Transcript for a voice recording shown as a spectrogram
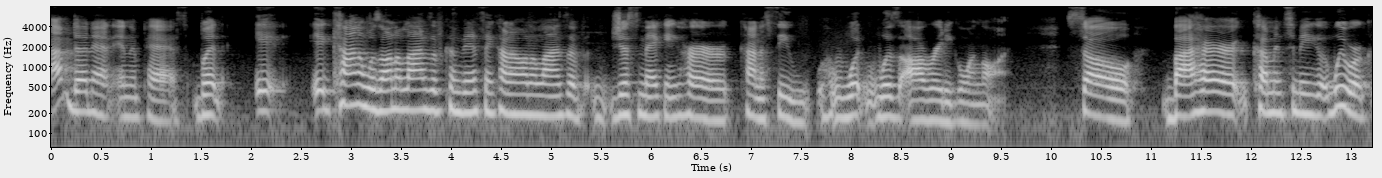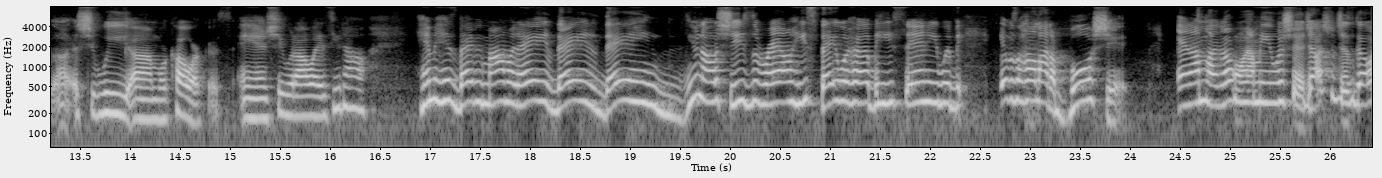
I've done that in the past, but it it kind of was on the lines of convincing, kind of on the lines of just making her kind of see what was already going on. So by her coming to me, we were uh, she, we um, were coworkers, and she would always, you know, him and his baby mama, they they they you know, she's around. He stay with her, but he's saying he would be. It was a whole lot of bullshit. And I'm like, oh, I mean, well, shit, y'all should just go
